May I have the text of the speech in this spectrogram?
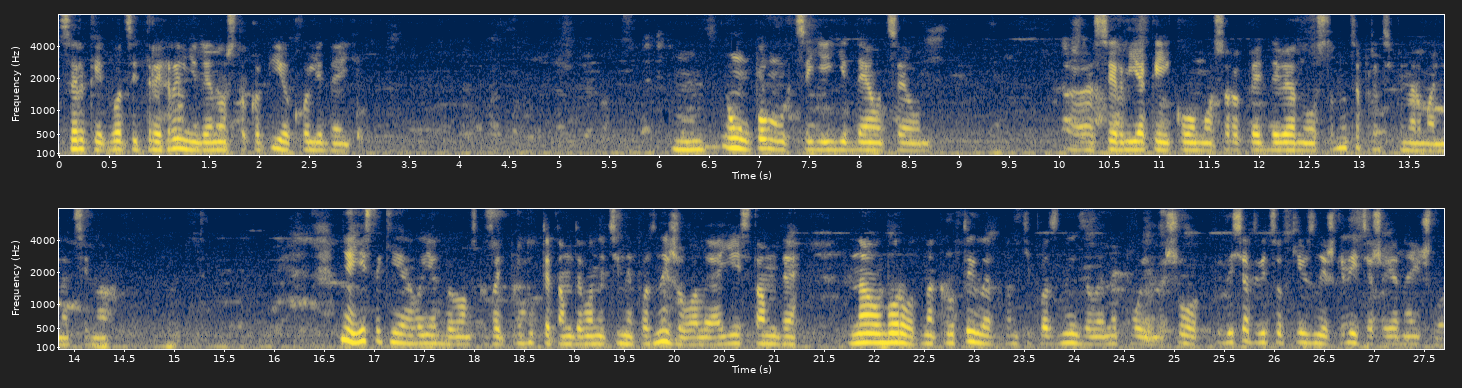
Сирки 23 гривні 90 копійок холідей. М. О, по акції їде оце он. Е, Сир м'який комо 45,90. Ну, це, в принципі, нормальна ціна. Ні, є такі, як би вам сказати, продукти там, де вони ціни познижували, а є там, де наоборот накрутили, там, типу, знизили, не пойми. Що, 50% знижки. Дивіться, що я знайшла.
